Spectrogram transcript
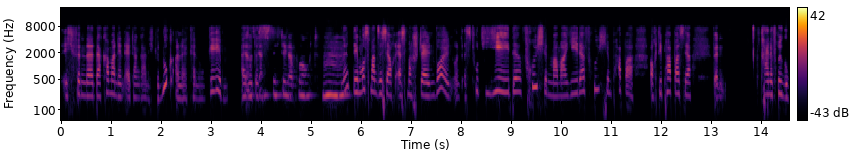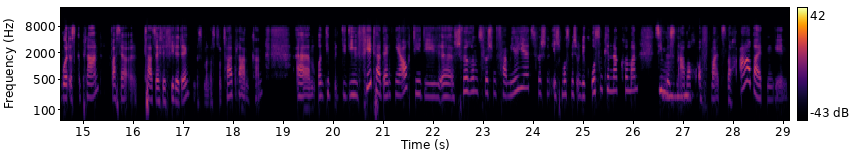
ich finde, da kann man den Eltern gar nicht genug Anerkennung geben. Also ganz, das ganz wichtiger Punkt. Mhm. Ne, dem muss man sich ja auch erstmal stellen wollen. Und es tut jede Frühchenmama, jeder Frühchenpapa, auch die Papas ja, wenn keine Frühgeburt ist geplant, was ja tatsächlich viele denken, dass man das total planen kann. Ähm, und die, die, die, Väter denken ja auch, die, die äh, schwirren zwischen Familie, zwischen ich muss mich um die großen Kinder kümmern. Sie mhm. müssen aber auch oftmals noch arbeiten gehen,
